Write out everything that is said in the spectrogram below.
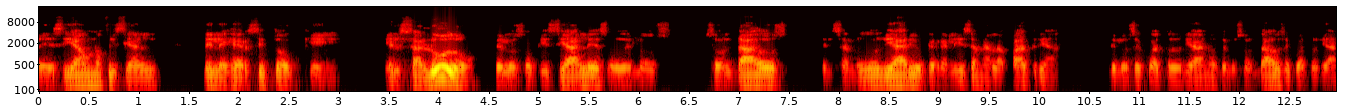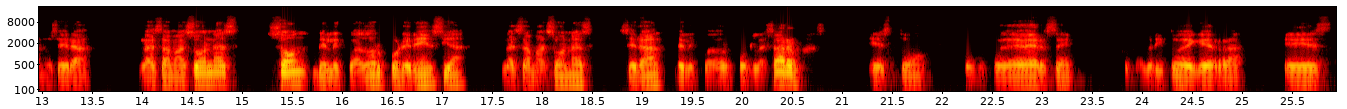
decía un oficial del ejército que el saludo de los oficiales o de los soldados, el saludo diario que realizan a la patria de los ecuatorianos, de los soldados ecuatorianos, era las Amazonas son del Ecuador por herencia, las Amazonas serán del Ecuador por las armas. Esto, como puede verse, como grito de guerra, es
